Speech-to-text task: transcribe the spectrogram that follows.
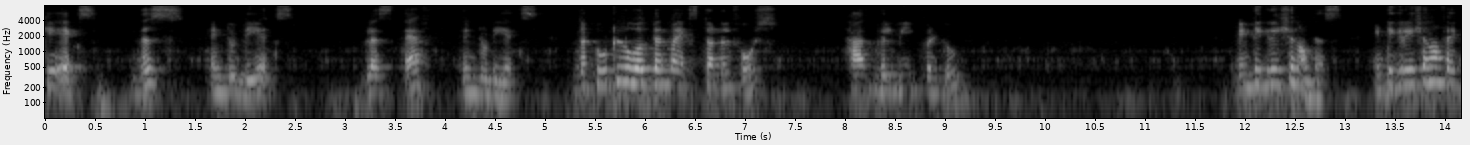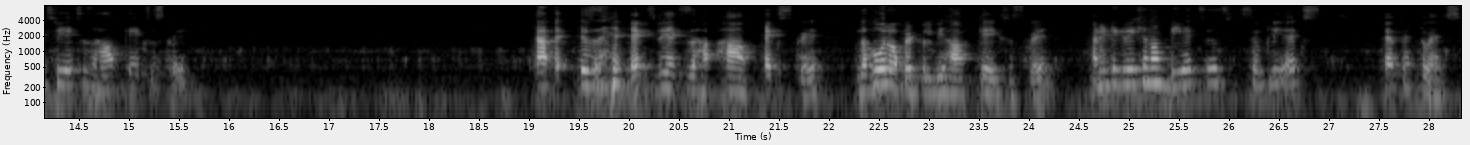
kx this into dx plus f into dx. The total work done by external force has will be equal to integration of this. Integration of x dx is half kx square. Uh, is x dx is half x square. The whole of it will be half kx square. And integration of dx is simply x f into x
